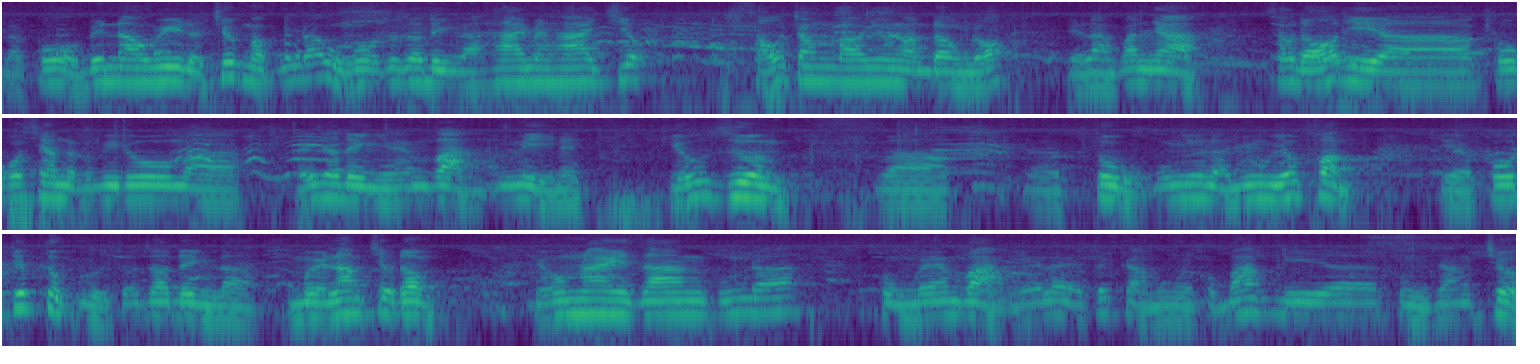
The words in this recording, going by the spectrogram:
là cô ở bên Na Uy đợt trước mà cũng đã ủng hộ cho gia đình là 22 triệu 600 bao nhiêu ngàn đồng đó để làm căn nhà. Sau đó thì uh, cô có xem được cái video mà thấy gia đình em vàng em mỉ này thiếu giường và uh, tủ cũng như là nhu yếu phẩm thì uh, cô tiếp tục gửi cho gia đình là 15 triệu đồng. Thì hôm nay Giang cũng đã cùng với em vàng với lại tất cả mọi người của bác đi uh, cùng Giang chở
